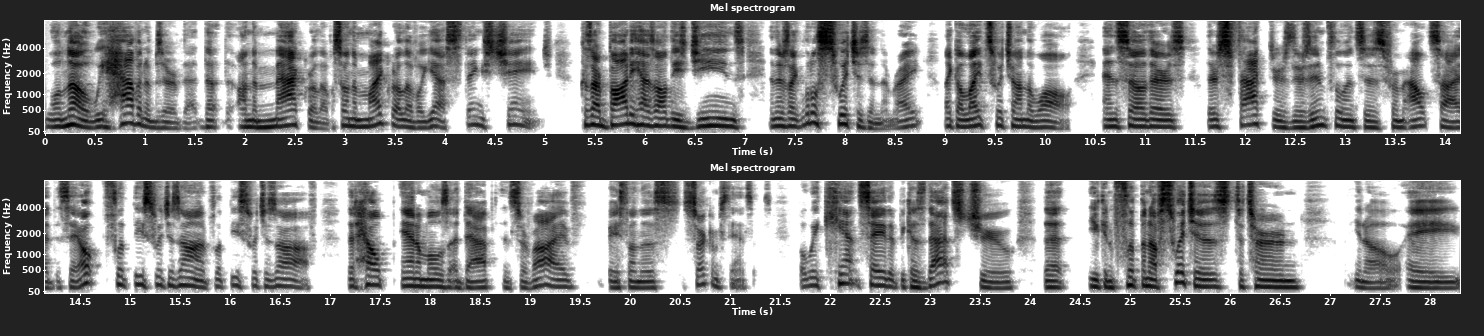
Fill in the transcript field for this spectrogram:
Well, no, we haven't observed that the, the, on the macro level. So on the micro level, yes, things change because our body has all these genes and there's like little switches in them, right? Like a light switch on the wall. And so there's there's factors, there's influences from outside that say, "Oh, flip these switches on, flip these switches off," that help animals adapt and survive based on those circumstances. But we can't say that because that's true that you can flip enough switches to turn, you know, a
